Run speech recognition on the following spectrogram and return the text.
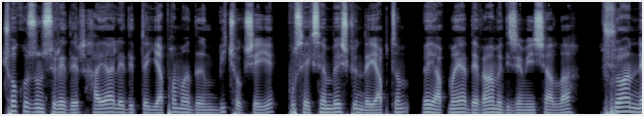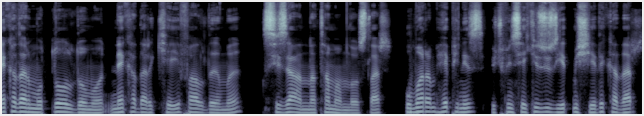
Çok uzun süredir hayal edip de yapamadığım birçok şeyi bu 85 günde yaptım ve yapmaya devam edeceğim inşallah. Şu an ne kadar mutlu olduğumu, ne kadar keyif aldığımı size anlatamam dostlar. Umarım hepiniz 3877 kadar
